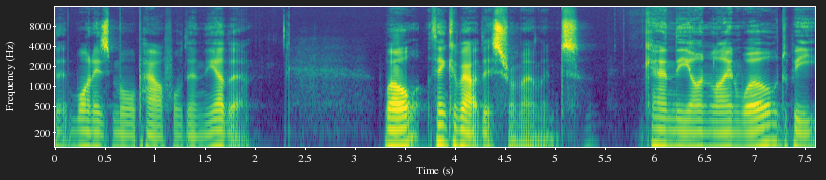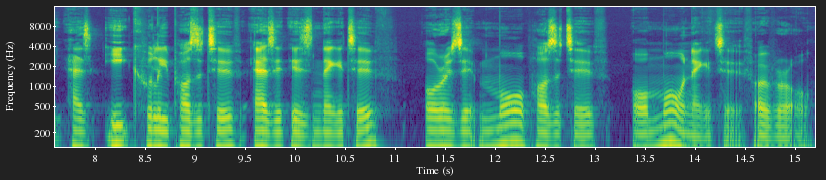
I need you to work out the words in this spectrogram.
that one is more powerful than the other? Well, think about this for a moment. Can the online world be as equally positive as it is negative, or is it more positive or more negative overall?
